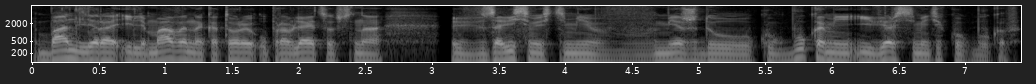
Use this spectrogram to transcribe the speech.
бандлера или мавена, который управляет, собственно, зависимостями между кукбуками и версиями этих кукбуков.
